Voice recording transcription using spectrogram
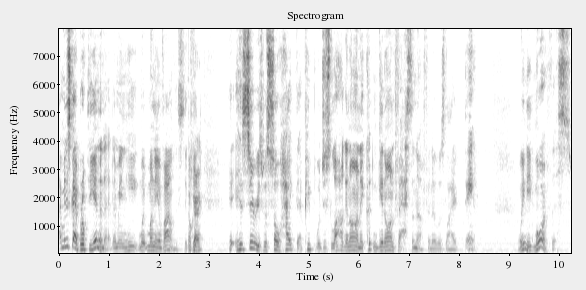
i mean this guy broke the internet i mean he with money and violence the kid. His series was so hyped that people were just logging on. They couldn't get on fast enough. And it was like damn we need more of this.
